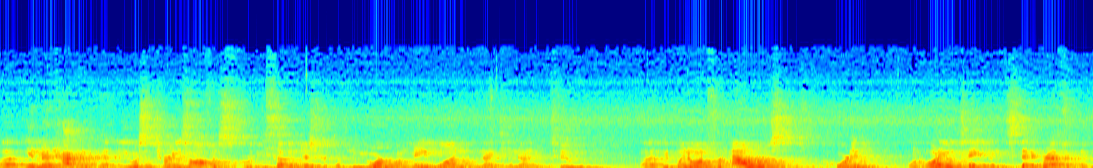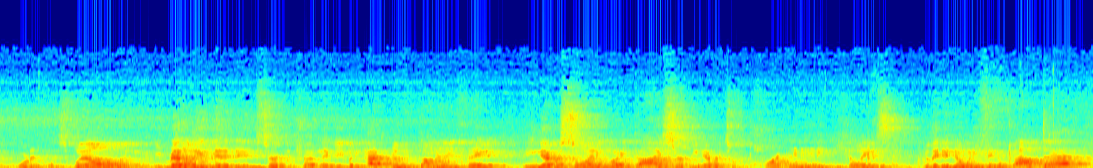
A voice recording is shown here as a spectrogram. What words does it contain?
uh, in Manhattan at the U.S. Attorney's Office for the Southern District of New York on May 1, 1992. Uh, it went on for hours. It was recorded on audio tape and stenographically recorded as well. And he readily admitted that he served at Trawniki, but he hadn't really done anything. He never saw anybody die, certainly never took part in any killings, really didn't know anything about that.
